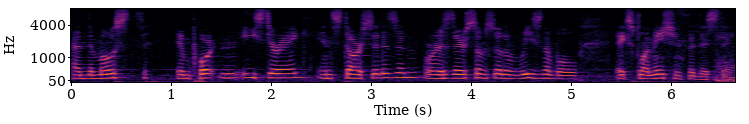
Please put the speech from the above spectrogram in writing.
and the most important Easter egg in Star Citizen? Or is there some sort of reasonable explanation for this thing?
